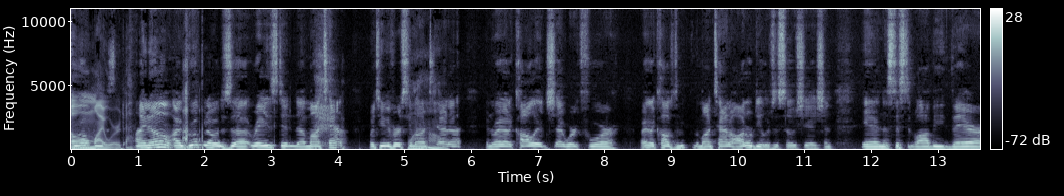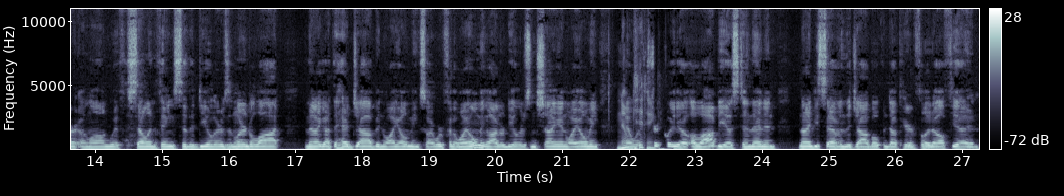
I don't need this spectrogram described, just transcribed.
Oh my in- word! I know. I grew up and I was uh, raised in uh, Montana. Went to University Wow. of Montana, and right out of college, I worked for right out of college the Montana Auto Dealers Association, and assistant lobby there, along with selling things to the dealers, and learned a lot. And then I got the head job in Wyoming, so I worked for the Wyoming Auto Dealers in Cheyenne, Wyoming, No and was strictly a, a lobbyist. And then in '97, the job opened up here in Philadelphia, and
